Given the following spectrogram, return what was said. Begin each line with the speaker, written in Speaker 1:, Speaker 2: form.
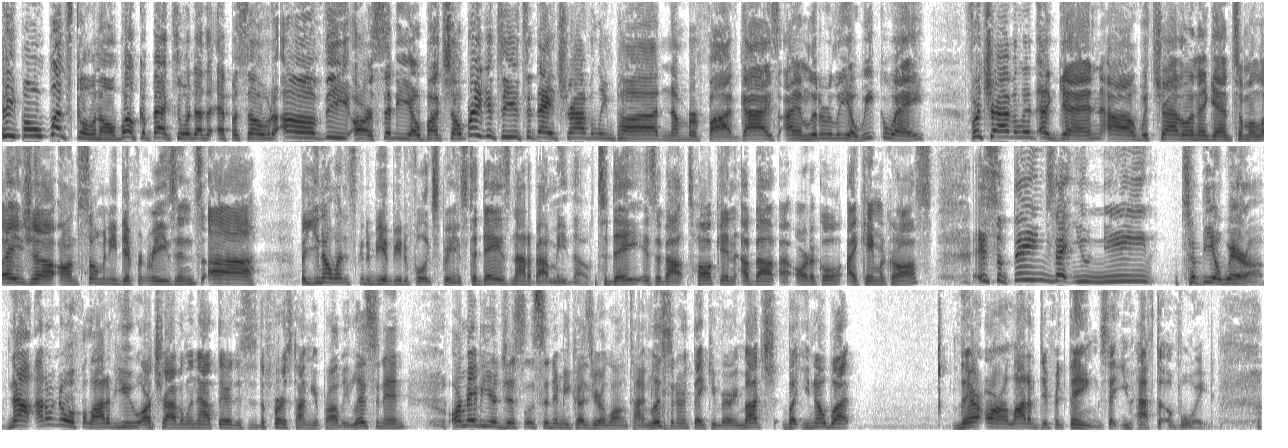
Speaker 1: people? What's going on? Welcome back to another episode of the Arsenio Buck Show. Bringing to you today Traveling Pod number five. Guys, I am literally a week away for traveling again, uh, with traveling again to Malaysia on so many different reasons. Uh, but you know what? It's going to be a beautiful experience. Today is not about me, though. Today is about talking about an article I came across. It's some things that you need to be aware of. Now, I don't know if a lot of you are traveling out there. This is the first time you're probably listening, or maybe you're just listening because you're a long time listener. Thank you very much. But you know what? There are a lot of different things that you have to avoid.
